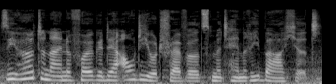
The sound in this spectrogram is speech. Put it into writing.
Sie hörten eine Folge der Audio Travels mit Henry Barchet.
